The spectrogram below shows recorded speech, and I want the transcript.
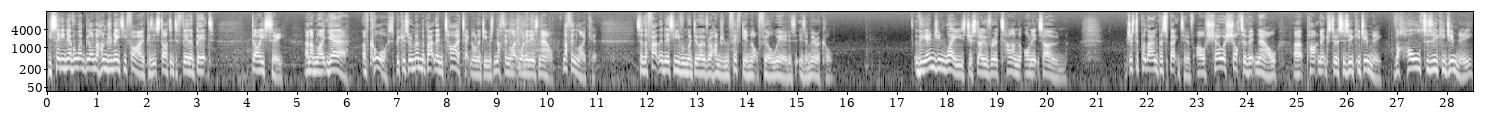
He said he never went beyond 185 because it started to feel a bit dicey. And I'm like, yeah, of course, because remember back then tyre technology was nothing like what it is now. Nothing like it. So the fact that this even would do over 150 and not feel weird is, is a miracle. The engine weighs just over a tonne on its own. Just to put that in perspective, I'll show a shot of it now uh, parked next to a Suzuki Jimny. The whole Suzuki Jimny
